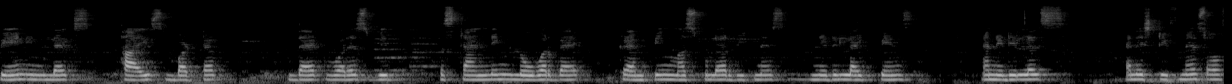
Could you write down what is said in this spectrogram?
pain in legs thighs, buttock that worse with standing lower back, cramping, muscular weakness, needle-like pains, and needleless and stiffness of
